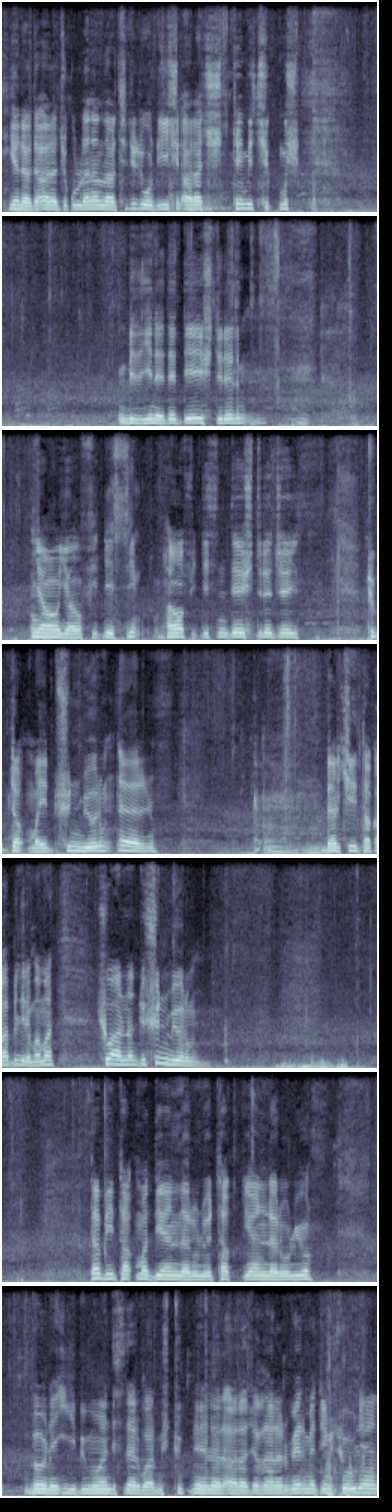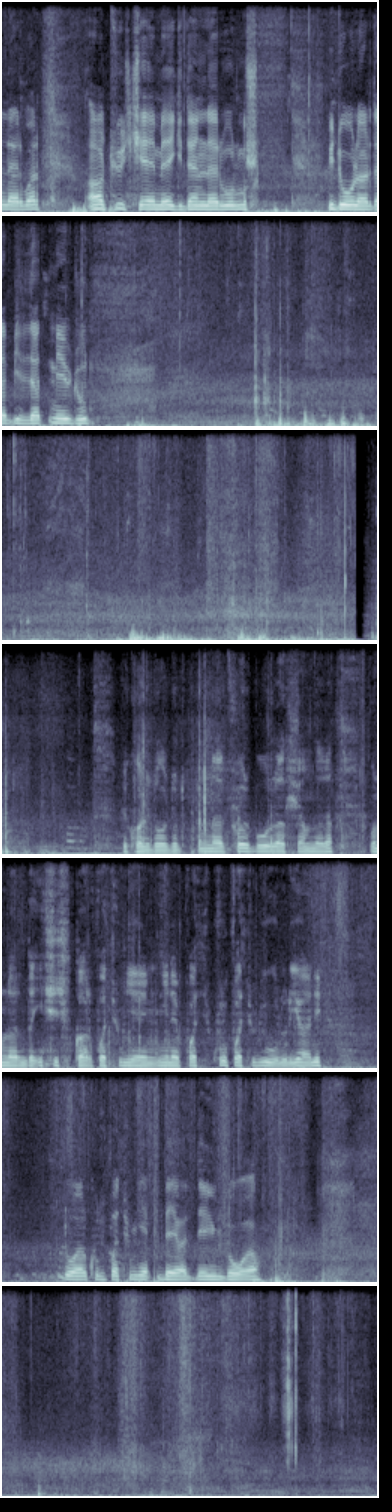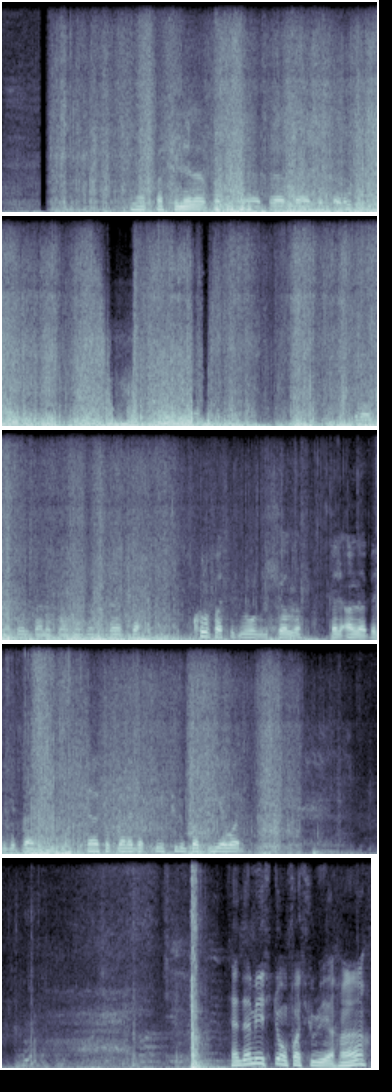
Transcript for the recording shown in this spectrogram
genelde aracı kullananlar titiz olduğu için araç temiz çıkmış. Biz yine de değiştirelim. Ya ya filtresi, hava filtresini değiştireceğiz. Tüp takmayı düşünmüyorum. Eğer belki takabilirim ama şu an düşünmüyorum. Tabii takma diyenler oluyor, tak diyenler oluyor. Böyle iyi bir mühendisler varmış. Tüpleneler araca zarar vermediğini söyleyenler var. 600 km gidenler olmuş. Videolarda bizzat mevcut. Bir koli doldurduk. Bunlar çöl buğur akşamlara. Bunların da içi çıkar fasulye yine fas kuru fasulye olur yani. Doğal kuru fasulye beyaz değil doğal. Evet, fasulyeler, fasulyeler biraz daha topladım. Biraz da organik olmalı. Biraz da kuru fasulye olur inşallah. Böyle Allah bereket versin. Daha toplanacak bir sürü fasulye var. Sen de mi istiyorsun fasulye ha?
